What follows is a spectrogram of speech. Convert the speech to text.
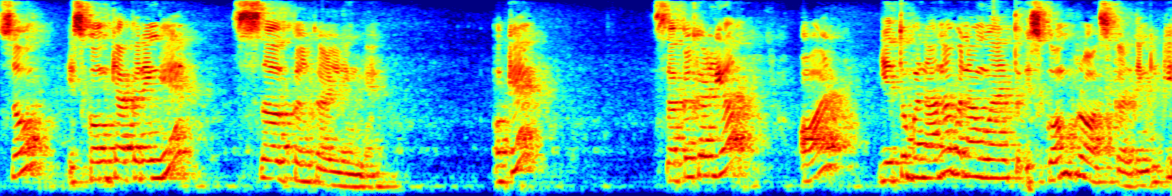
सो so, इसको हम क्या करेंगे? सर्कल कर लेंगे। ओके सर्कल कर लिया। और ये तो बनाना बना हुआ है तो इसको हम क्रॉस कर देंगे क्योंकि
